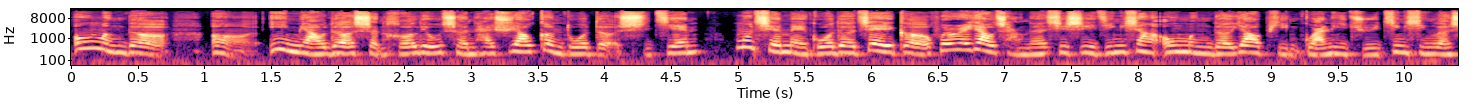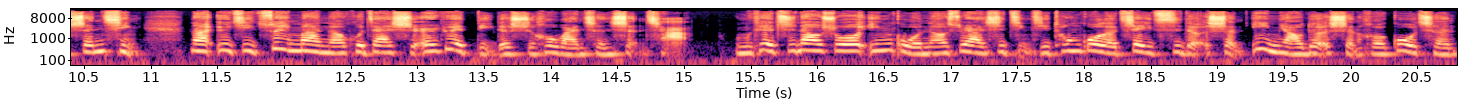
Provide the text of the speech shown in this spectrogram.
欧盟的呃疫苗的审核流程还需要更多的时间。目前，美国的这个辉瑞药厂呢，其实已经向欧盟的药品管理局进行了申请。那预计最慢呢，会在十二月底的时候完成审查。我们可以知道说，英国呢虽然是紧急通过了这一次的审疫苗的审核过程，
